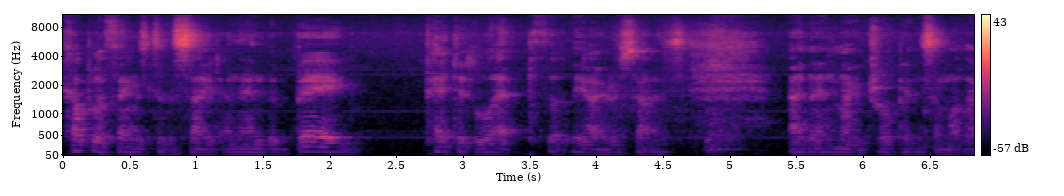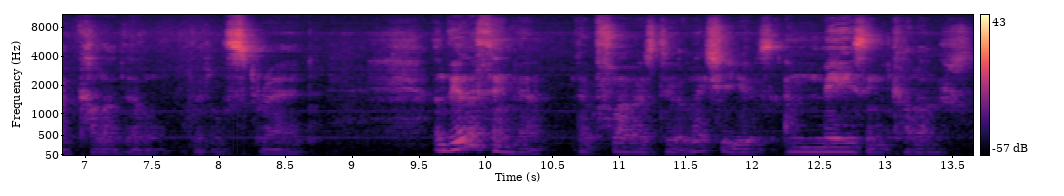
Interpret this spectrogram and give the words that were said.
a couple of things to the side, and then the big petted lip that the iris has. And then might drop in some other colour that'll, that'll spread. And the other thing that that flowers do. It lets you use amazing colours.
